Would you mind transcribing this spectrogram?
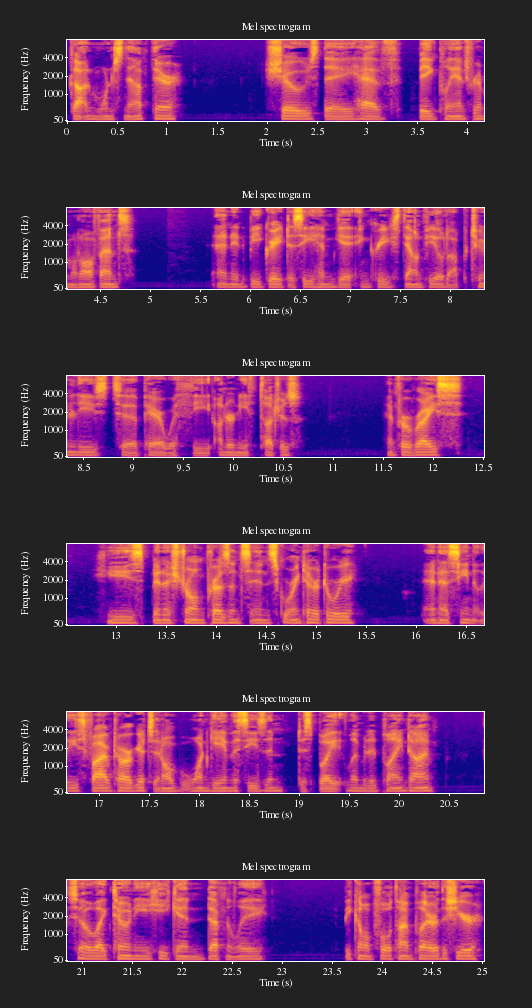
gotten one snap there shows they have big plans for him on offense. And it'd be great to see him get increased downfield opportunities to pair with the underneath touches. And for Rice, he's been a strong presence in scoring territory and has seen at least five targets in all but one game this season, despite limited playing time. So, like Toney, he can definitely become a full time player this year.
